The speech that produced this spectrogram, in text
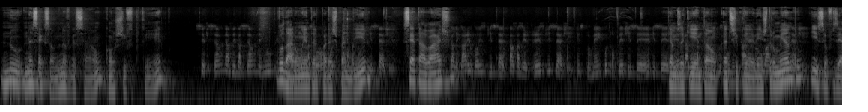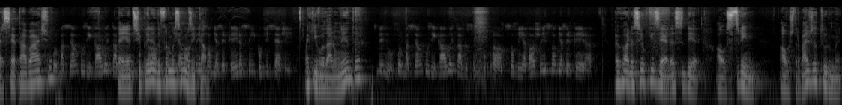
no- na secção de navegação com Shift T. Secção navegação menu Vou dar um Enter para botão, expandir. Seta abaixo. Calendário 2 de 7, a fazer 3 de 7. Instrumento trompete CMC. Temos aqui então a disciplina de instrumento e se eu fizer seta abaixo, Tem a disciplina de formação musical. Sônia Cerqueira, 5 de 7. aqui vou dar um Enter. Menu formação musical, oitavo 5 Pro. Sofia Rocha Sônia Cerqueira. Agora, se eu quiser aceder ao stream, aos trabalhos da turma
